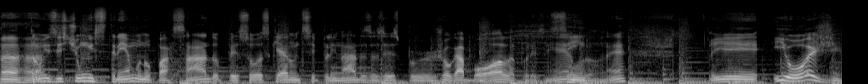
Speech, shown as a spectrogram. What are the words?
Aham. Então existia um extremo no passado, pessoas que eram disciplinadas às vezes por jogar bola, por exemplo, né? E, e hoje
